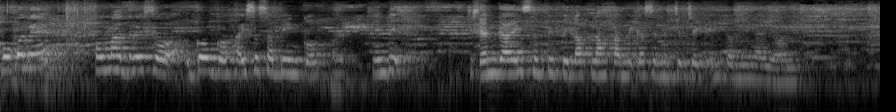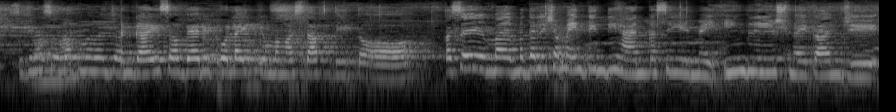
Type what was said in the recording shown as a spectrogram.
Buko na eh. Home address o. Go, go. Ay, sasabihin ko. Hindi. Yan guys, nagpipill up lang kami kasi mag-check-in kami ngayon. Sige na, sulat mo na dyan. Guys, so very polite yung mga staff dito, oh. Kasi ma- madali siya maintindihan kasi may English, may kanji.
